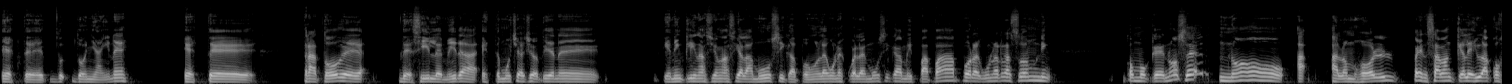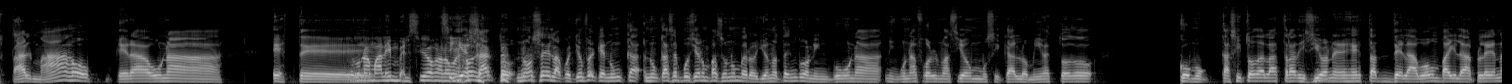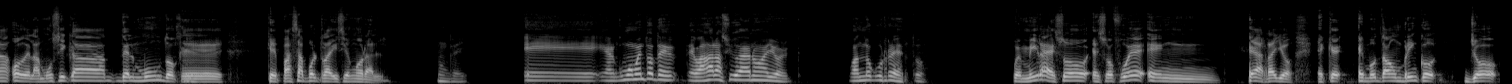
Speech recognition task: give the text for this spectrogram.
este, do- doña Inés, este, trató de decirle, mira, este muchacho tiene, tiene inclinación hacia la música, ponle a una escuela de música. Mis papás, por alguna razón, como que no sé, no, a, a lo mejor pensaban que les iba a costar más o que era una, este... Era una mala inversión a lo Sí, mejor. exacto. No sé, la cuestión fue que nunca, nunca se pusieron para su número. Yo no tengo ninguna, ninguna formación musical. Lo mío es todo, como casi todas las tradiciones estas de la bomba y la plena, o de la música del mundo Sí. que, que pasa por tradición oral. Ok. Eh, ¿En algún momento te, te vas a la ciudad de Nueva York? ¿Cuándo ocurre esto? Pues mira, eso, eso fue en. A rayo, es que hemos dado un brinco. Yo,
